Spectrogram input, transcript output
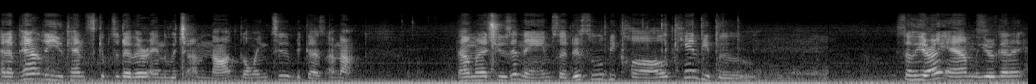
And apparently you can skip to the very end, which I'm not going to because I'm not. Now I'm going to choose a name, so this will be called Candy Boo. So here I am, you're going to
